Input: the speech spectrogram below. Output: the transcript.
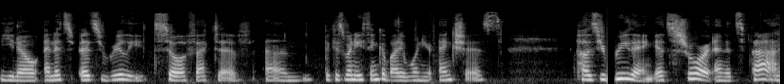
You know, and it's it's really so effective um, because when you think about it, when you're anxious, how's your breathing? It's short and it's fast,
